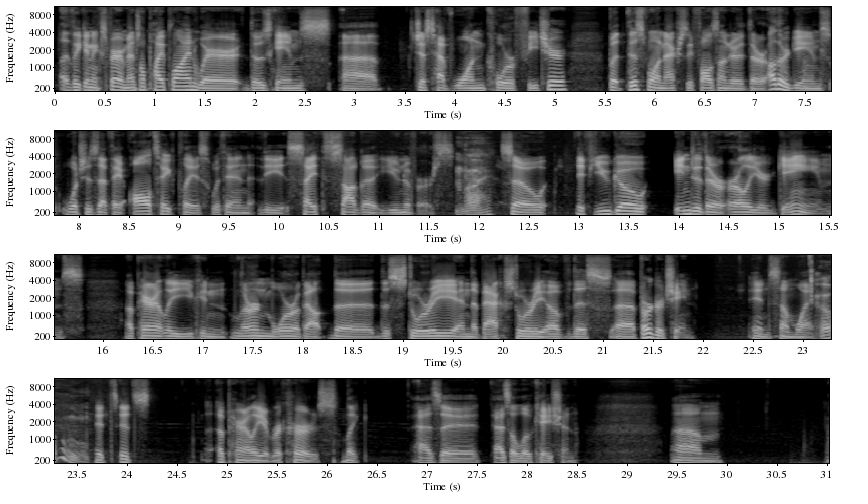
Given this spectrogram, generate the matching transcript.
like an experimental pipeline where those games uh, just have one core feature. But this one actually falls under their other games, which is that they all take place within the Scythe Saga universe. What? So if you go into their earlier games, apparently you can learn more about the the story and the backstory of this uh, burger chain in some way. Oh. It's it's apparently it recurs like as a as a location. Um,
